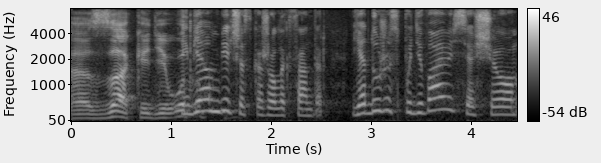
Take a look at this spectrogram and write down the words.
е, закидів. І я вам більше скажу, Олександр. Я дуже сподіваюся, що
